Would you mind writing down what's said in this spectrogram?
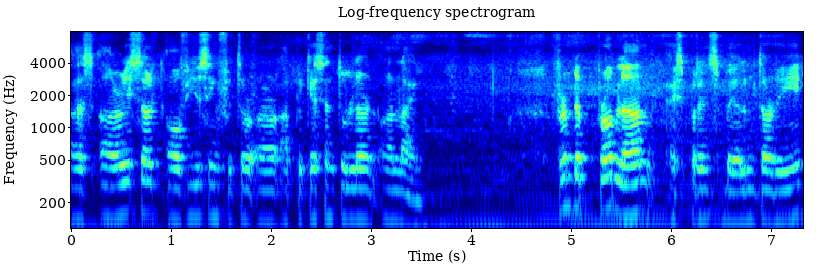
as a result of using feature or application to learn online. From the problem experienced by elementary,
